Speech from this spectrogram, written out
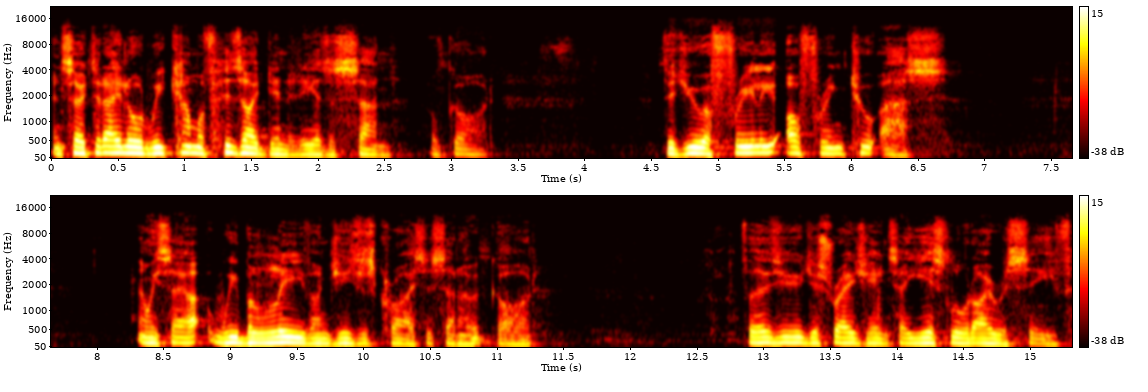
And so today, Lord, we come with his identity as a son of God that you are freely offering to us. And we say, uh, we believe on Jesus Christ, the Son of God. For those of you who just raise your hand and say, Yes, Lord, I receive.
